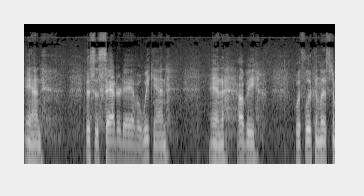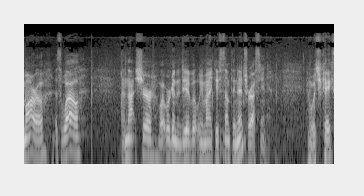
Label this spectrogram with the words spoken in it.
And this is Saturday of a weekend, and I'll be with Luke and Liz tomorrow as well. I'm not sure what we're going to do, but we might do something interesting. In which case,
